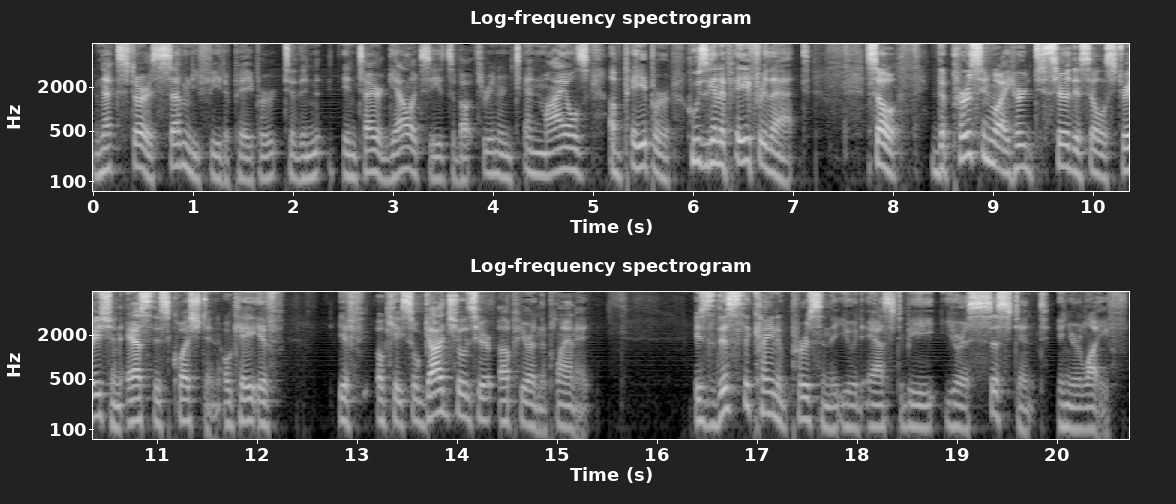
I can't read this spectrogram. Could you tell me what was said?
next star is 70 feet of paper. To the n- entire galaxy, it's about 310 miles of paper. Who's going to pay for that? So the person who I heard share this illustration asked this question. Okay, if if okay, so God shows here up here on the planet. Is this the kind of person that you would ask to be your assistant in your life?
